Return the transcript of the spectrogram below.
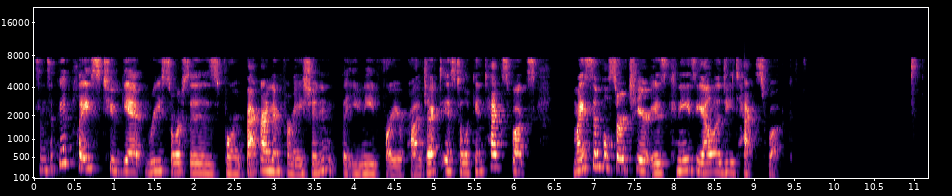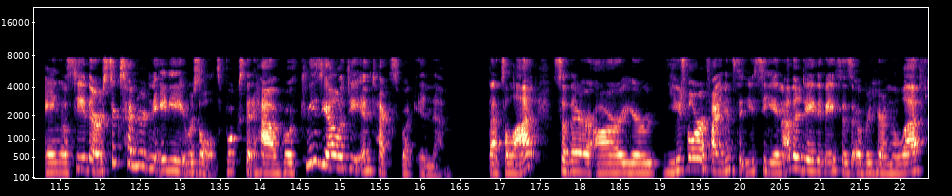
Since a good place to get resources for background information that you need for your project is to look in textbooks, my simple search here is kinesiology textbook. And you'll see there are 688 results, books that have both kinesiology and textbook in them. That's a lot. So there are your usual refinements that you see in other databases over here on the left,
